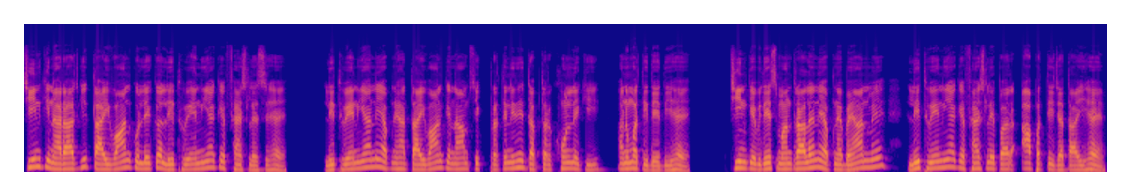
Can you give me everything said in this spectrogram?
चीन की नाराज़गी ताइवान को लेकर लिथुएनिया के फैसले से है। लिथुएनिया ने अपने यहाँ ताइवान के नाम से एक प्रतिनिधि दफ्तर खोलने की अनुमति दे दी है। चीन के विदेश मंत्रालय ने अपने बयान में लिथुएनिया के फैसले पर आपत्ति जताई है।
